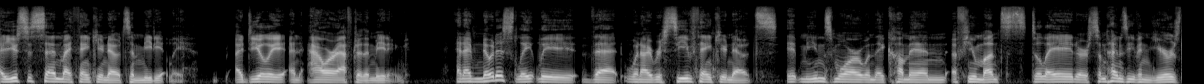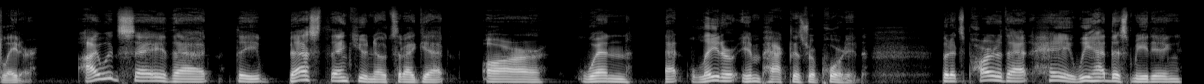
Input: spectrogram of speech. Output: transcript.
I used to send my thank you notes immediately, ideally an hour after the meeting. And I've noticed lately that when I receive thank you notes, it means more when they come in a few months delayed or sometimes even years later. I would say that the best thank you notes that I get are when that later impact is reported. But it's part of that, hey, we had this meeting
